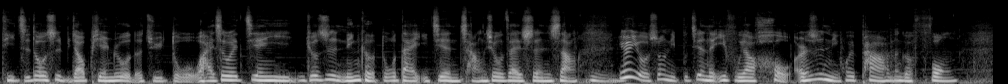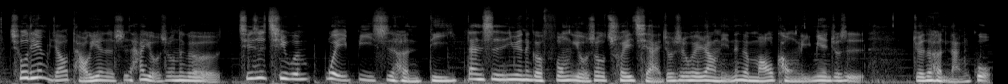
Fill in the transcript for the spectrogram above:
体质都是比较偏弱的居多，我还是会建议你就是宁可多带一件长袖在身上，嗯，因为有时候你不见得衣服要厚，而是你会怕那个风。秋天比较讨厌的是，它有时候那个其实气温未必是很低，但是因为那个风有时候吹起来，就是会让你那个毛孔里面就是觉得很难过，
